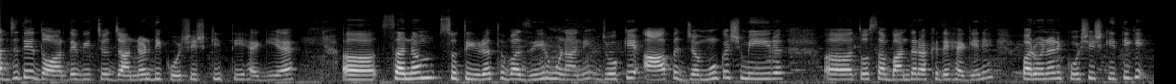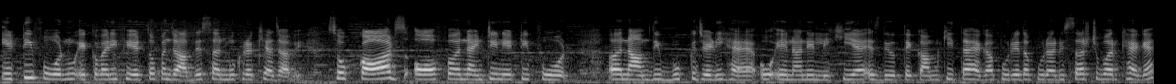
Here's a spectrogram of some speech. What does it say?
ਅੱਜ ਦੇ ਦੌਰ ਦੇ ਵਿੱਚ ਜਾਣਨ ਦੀ ਕੋਸ਼ਿਸ਼ ਕੀਤੀ ਹੈਗੀ ਹੈ। ਅ, ਸਨਮ ਸੁਤੀਰਥ ਵਜ਼ੀਰ ਹੋਣਾ ਨੇ ਜੋ ਕਿ ਆਪ ਜੰਮੂ ਕਸ਼ਮੀਰ ਤੋਂ ਸੰਬੰਧ ਰੱਖਦੇ ਹੈਗੇ ਨੇ ਪਰ ਉਹਨਾਂ ਨੇ ਕੋਸ਼ਿਸ਼ ਕੀਤੀ ਕਿ 84 ਨੂੰ ਇੱਕ ਵਾਰੀ ਫੇਰ ਤੋਂ ਪੰਜਾਬ ਦੇ ਸਨਮੁਖ ਰੱਖਿਆ ਜਾਵੇ। ਸੋ ਕਾਰਡਸ ਆਫ 1984 ਅ, ਨਾਮ ਦੀ ਬੁੱਕ ਜਿਹੜੀ ਹੈ ਉਹ ਇਹਨਾਂ ਨੇ ਲਿਖੀ ਹੈ ਇਸ ਦੇ ਉੱਤੇ ਕੰਮ ਕੀਤਾ ਹੈਗਾ ਪੂਰੇ ਦਾ ਪੂਰਾ ਰਿਸਰਚ ਵਰਕ ਹੈਗਾ।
